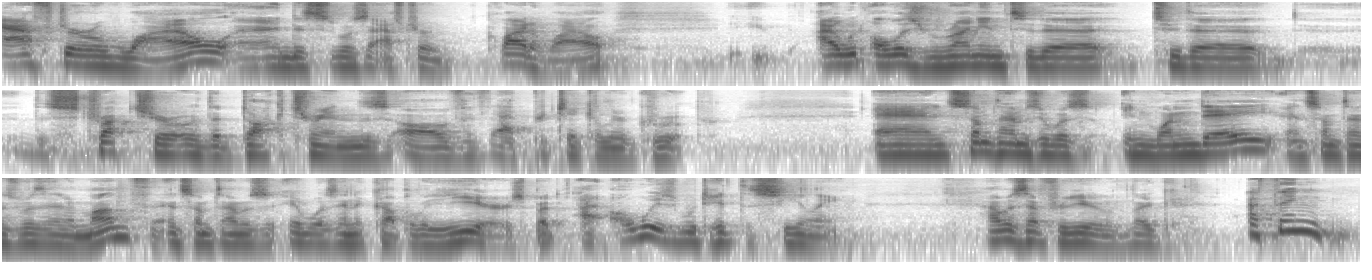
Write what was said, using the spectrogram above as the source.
after a while, and this was after quite a while, I would always run into the to the the structure or the doctrines of that particular group. And sometimes it was in one day, and sometimes within a month, and sometimes it was in a couple of years. But I always would hit the ceiling. How was that for you? Like, I think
